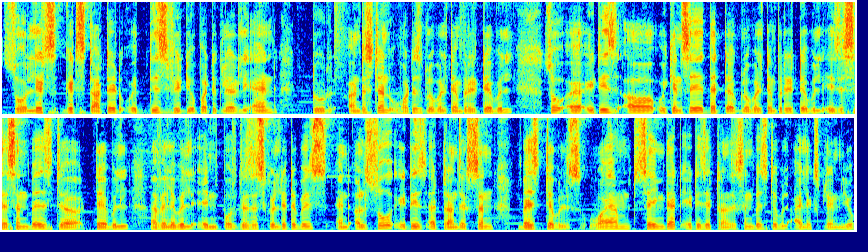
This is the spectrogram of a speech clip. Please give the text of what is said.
So let's get started with this video particularly and to understand what is global temporary table. So uh, it is uh, we can say that uh, global temporary table is a session based uh, table available in postgresql database and also it is a transaction based tables. Why i'm saying that it is a transaction based table i'll explain you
